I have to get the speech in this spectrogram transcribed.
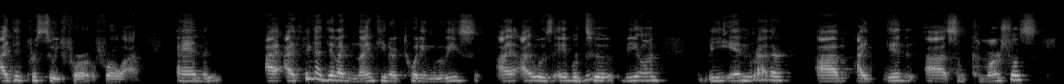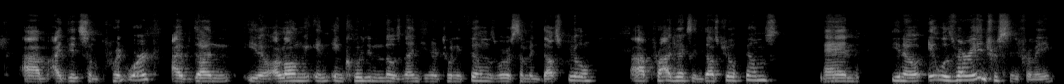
I did pursue it for, for a while. And mm-hmm. I, I think I did like 19 or 20 movies I, I was able mm-hmm. to be on, be in rather. Um, I did uh, some commercials. Um, I did some print work. I've done, you know, along in, including those 19 or 20 films were some industrial uh, projects, industrial films. And, you know, it was very interesting for me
